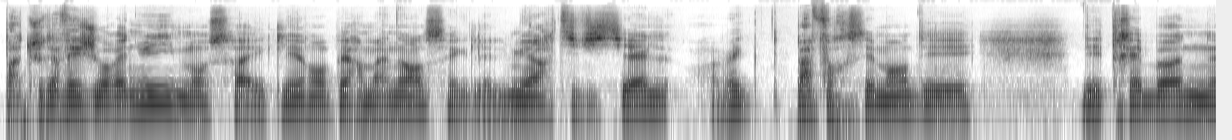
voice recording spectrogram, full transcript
pas tout à fait jour et nuit, mais on sera éclairé en permanence avec la lumière artificielle, avec pas forcément des très bonnes,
